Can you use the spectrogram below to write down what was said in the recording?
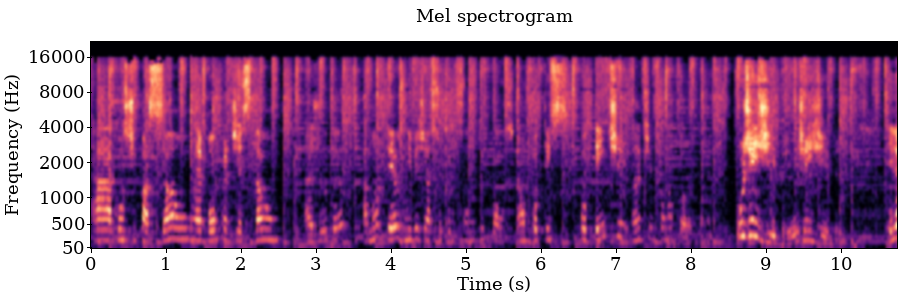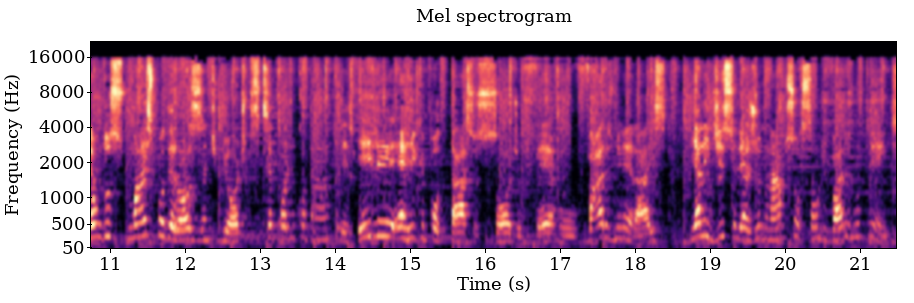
a constipação, é bom para digestão, ajuda a manter os níveis de açúcar no sangue bons. É um potente, potente anti-inflamatório também. O gengibre, o gengibre ele é um dos mais poderosos antibióticos que você pode encontrar na natureza. Ele é rico em potássio, sódio, ferro, vários minerais e além disso ele ajuda na absorção de vários nutrientes.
